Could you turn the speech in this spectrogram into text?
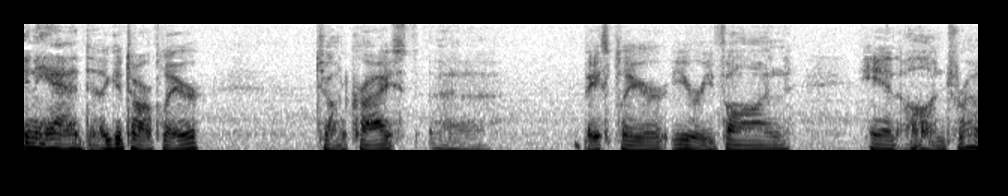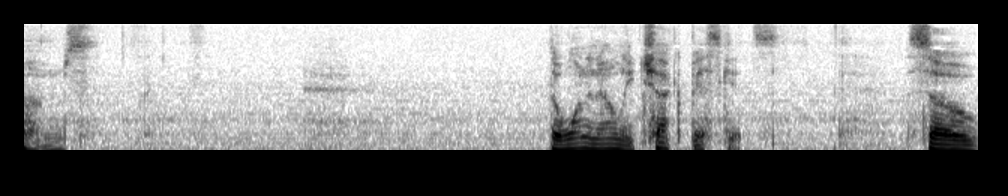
And he had a guitar player, John Christ, bass player Eerie Von, and on drums, the one and only Chuck Biscuits. So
